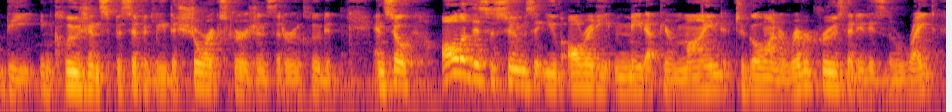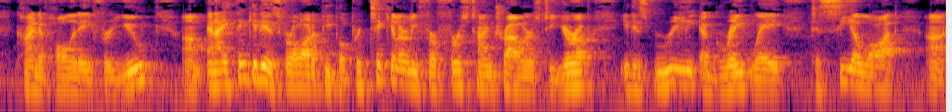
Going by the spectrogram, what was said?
the inclusion, specifically the shore excursions that are included. And so all of this assumes that you've already made up your mind to go on a river cruise, that it is the right kind of holiday for you. Um, and I think it is for a lot of people, particularly for first time travelers to Europe. It is really a great way to see a lot uh,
